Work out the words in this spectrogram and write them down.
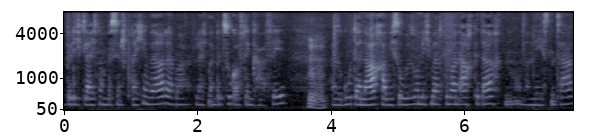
über die ich gleich noch ein bisschen sprechen werde, aber vielleicht mal in Bezug auf den Kaffee. Mhm. Also gut, danach habe ich sowieso nicht mehr drüber nachgedacht. Und am nächsten Tag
